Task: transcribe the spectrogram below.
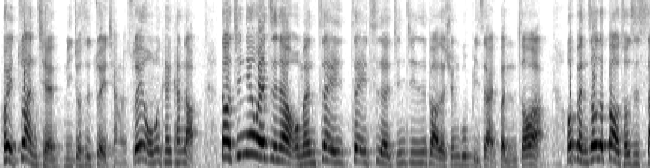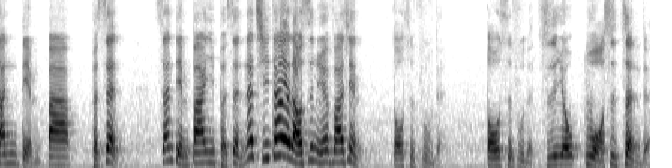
会赚钱，你就是最强了。所以我们可以看到，到今天为止呢，我们这一这一次的经济日报的选股比赛，本周啊，我本周的报酬是三点八 percent。三点八一 percent，那其他的老师你会发现都是负的，都是负的，只有我是正的，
